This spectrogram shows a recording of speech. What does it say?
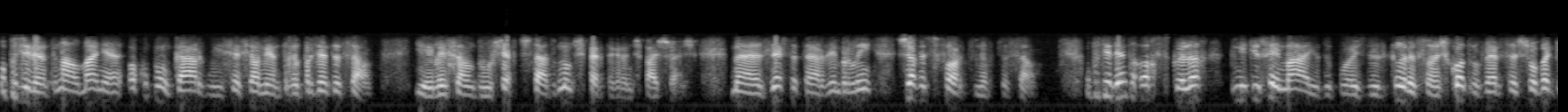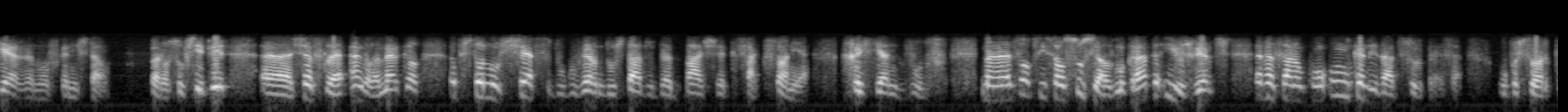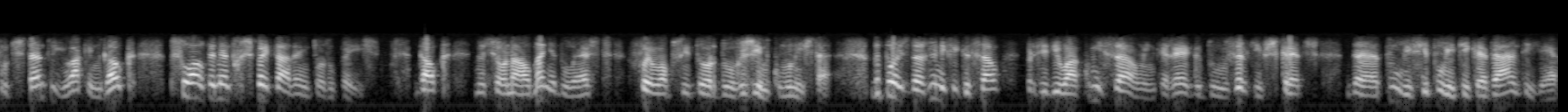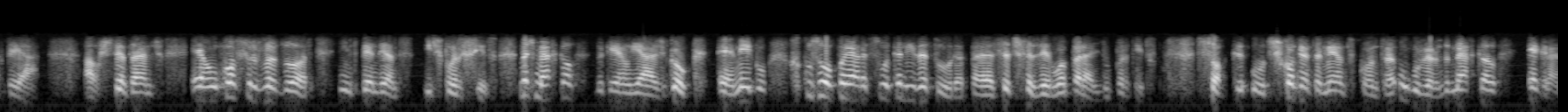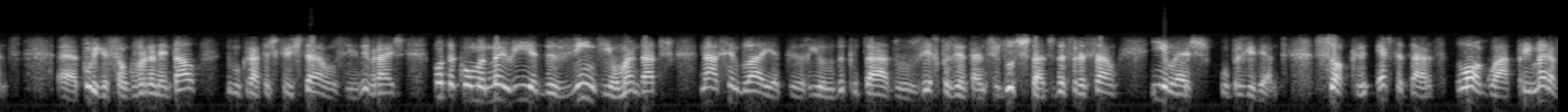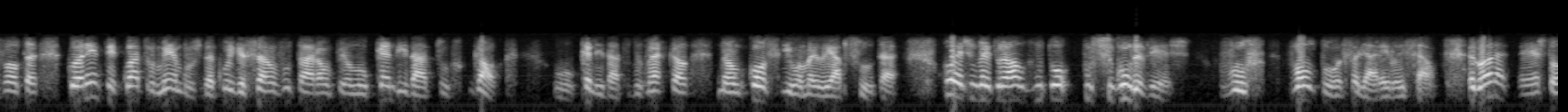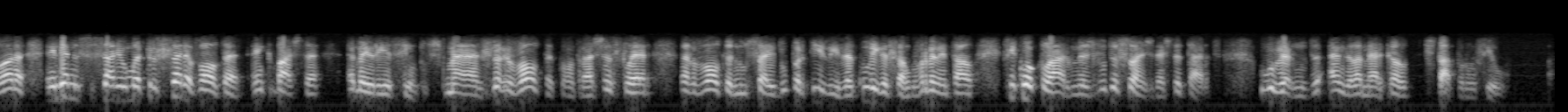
O presidente na Alemanha ocupa um cargo essencialmente de representação e a eleição do chefe de Estado não desperta grandes paixões. Mas esta tarde, em Berlim, joga-se forte na votação. O presidente Horst Köhler demitiu-se em maio depois de declarações controversas sobre a guerra no Afeganistão. Para o substituir, a chanceler Angela Merkel apostou no chefe do governo do Estado da Baixa Saxónia, Christian Wulff. Mas a oposição social-democrata e os verdes avançaram com um candidato de surpresa. O pastor protestante Joachim Gauck, pessoa altamente respeitada em todo o país. Gauck nasceu na Alemanha do Leste, foi um opositor do regime comunista. Depois da reunificação, presidiu a comissão encarregue dos arquivos secretos da Polícia Política da antiga RDA. Aos 70 anos, é um conservador independente e esclarecido. Mas Merkel, de quem aliás Gauck é amigo, recusou apoiar a sua candidatura para satisfazer o aparelho do partido. Só que o descontentamento contra o governo de Merkel é grande. A coligação governamental, democratas cristãos e liberais, conta com uma maioria de 21 mandatos na Assembleia, que reúne deputados e representantes dos Estados da Federação e elege o Presidente. Só que esta tarde, logo à primeira volta, 44 membros da coligação votaram pelo candidato Gauck o candidato de Merkel, não conseguiu a maioria absoluta. O colégio eleitoral votou por segunda vez. Wolf voltou a falhar a eleição. Agora, a esta hora, ainda é necessária uma terceira volta em que basta a maioria simples. Mas a revolta contra a chanceler, a revolta no seio do partido e da coligação governamental, ficou claro nas votações desta tarde. O governo de Angela Merkel está por um fio.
